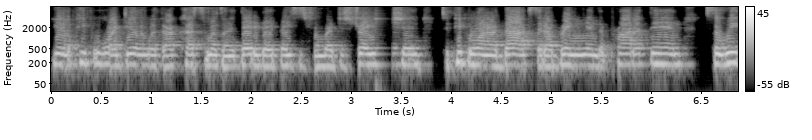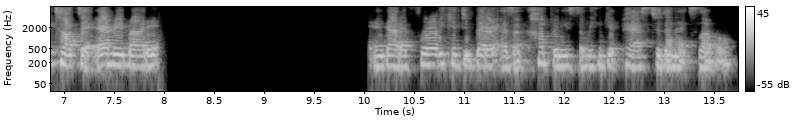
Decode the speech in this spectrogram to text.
you know people who are dealing with our customers on a day-to-day basis from registration to people on our docks that are bringing in the product in so we talk to everybody and got it for we can do better as a company so we can get past to the next level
